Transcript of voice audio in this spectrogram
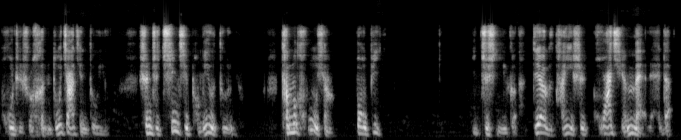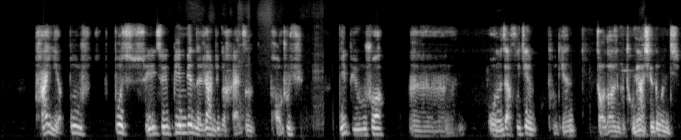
或者说很多家庭都有，甚至亲戚朋友都有，他们互相包庇，这是一个。第二个，他也是花钱买来的，他也不不随随便便的让这个孩子跑出去。你比如说，嗯，我们在福建莆田找到这个童养媳的问题，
